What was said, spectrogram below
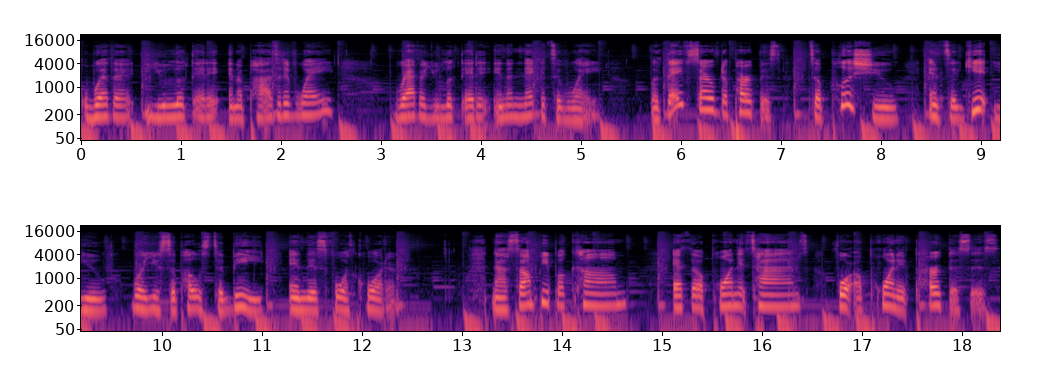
Whether you looked at it in a positive way, rather you looked at it in a negative way, but they've served a purpose to push you and to get you where you're supposed to be in this fourth quarter. Now, some people come at the appointed times for appointed purposes.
